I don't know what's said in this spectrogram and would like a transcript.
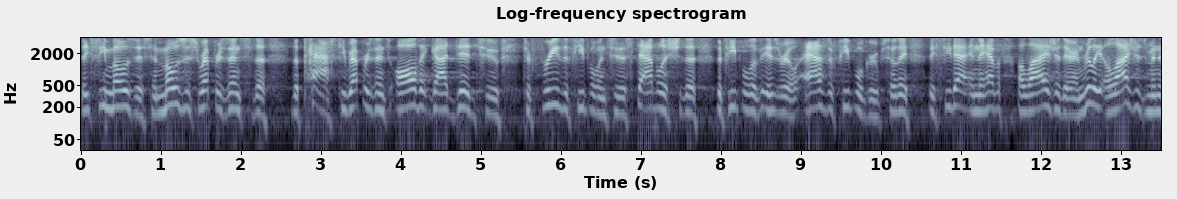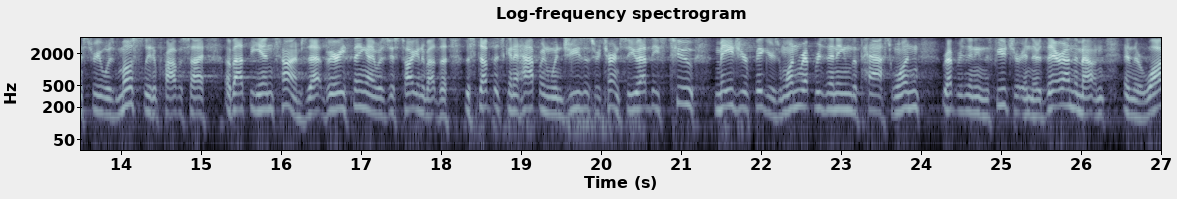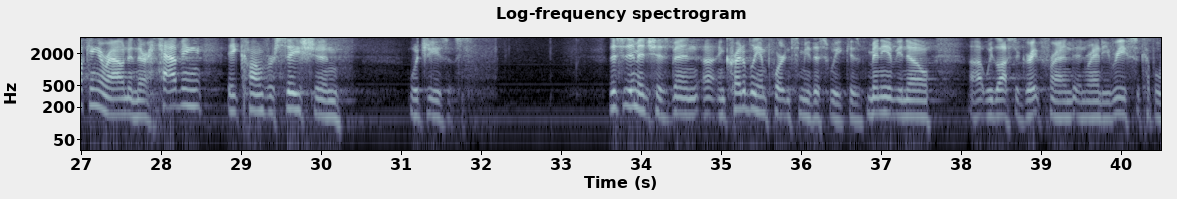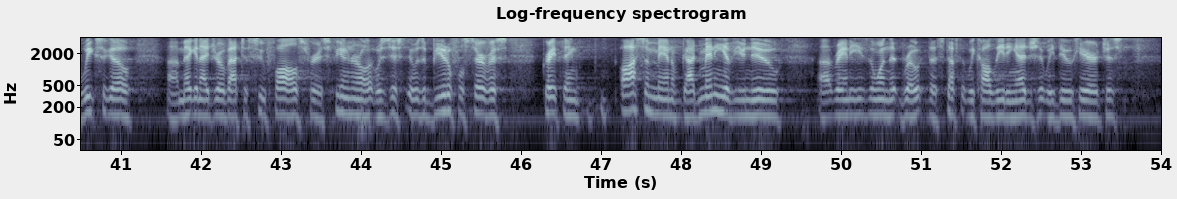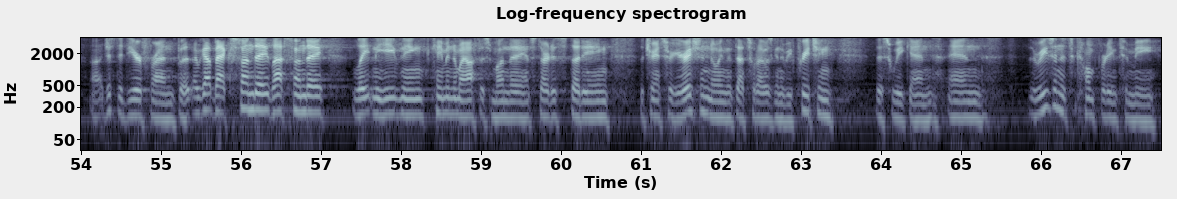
They see Moses, and Moses represents the, the past. He represents all that God did to, to free the people and to establish the, the people of Israel as a people group. So they, they see that, and they have Elijah there. And really, Elijah's ministry was mostly to prophesy about the end times, that very thing I was just talking about, the, the stuff that's going to happen when Jesus returns. So you have these two major figures, one representing the past, one representing the future, and they're there on the mountain, and they're walking around, and they're having a conversation with Jesus. This image has been uh, incredibly important to me this week. As many of you know, uh, we lost a great friend in Randy Reese a couple weeks ago. Uh, Meg and I drove out to Sioux Falls for his funeral. It was just, it was a beautiful service, great thing. Awesome man of God. Many of you knew uh, Randy. He's the one that wrote the stuff that we call Leading Edge that we do here. Just, uh, just a dear friend. But I got back Sunday, last Sunday late in the evening, came into my office Monday and started studying the Transfiguration, knowing that that's what I was going to be preaching this weekend. And the reason it's comforting to me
